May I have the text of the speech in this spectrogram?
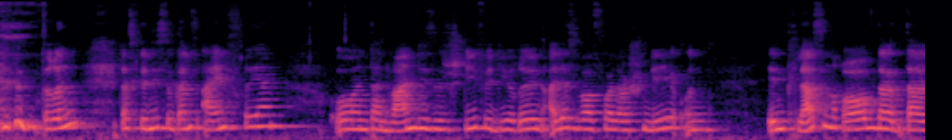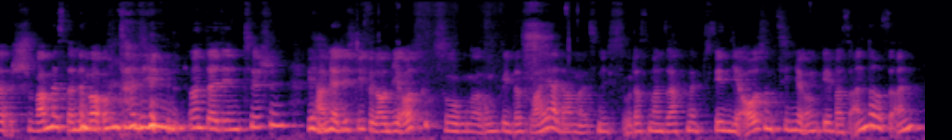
drin, dass wir nicht so ganz einfrieren. Und dann waren diese Stiefel, die Rillen, alles war voller Schnee und im Klassenraum, da, da schwamm es dann immer unter den, unter den Tischen. Wir haben ja die Stiefel auch nie ausgezogen. Irgendwie, das war ja damals nicht so, dass man sagt, wir ziehen die aus und ziehen hier irgendwie was anderes an.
